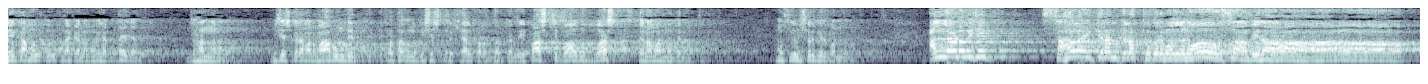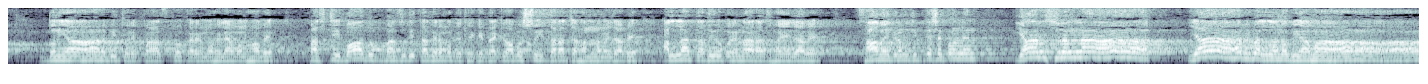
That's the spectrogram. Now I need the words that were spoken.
নেক আমল করুক না কেন মহিলা কোথায় যাবে? জাহান নামে যাবে। বিশেষ করে আমার মা বোনদের এই কথাগুলো বিশেষ করে খেয়াল করার দরকার যে পাঁচটি বদ অভ্যাস যেন আমার মধ্যে না থাকে মুসলিম শরীফের পণ্য আল্লাহ নবী যে সাহাবাই কেরামকে লক্ষ্য করে বললেন, ও সাবিরা দুনিয়ার ভিতরে পাঁচ প্রকারের মহিলা এমন হবে। পাঁচটি বদ অভ্যাস যদি তাদের মধ্যে থেকে থাকে, অবশ্যই তারা জাহান নামে যাবে। আল্লাহ তাদের উপরে নারাজ হয়ে যাবে। সাহাবাই কেরাম জিজ্ঞাসা করলেন, ইয়া রসুল্লাহ ইয়া হাবিবাল্লাহ নবী আমার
